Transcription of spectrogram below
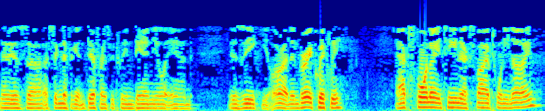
that is uh, a significant difference between Daniel and Ezekiel. All right, then very quickly, Acts 4:19, Acts 5:29.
